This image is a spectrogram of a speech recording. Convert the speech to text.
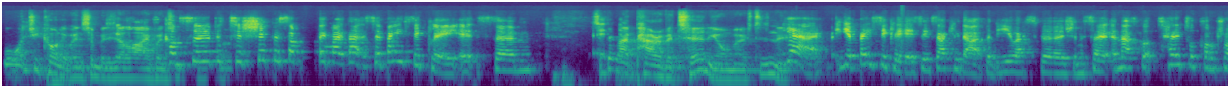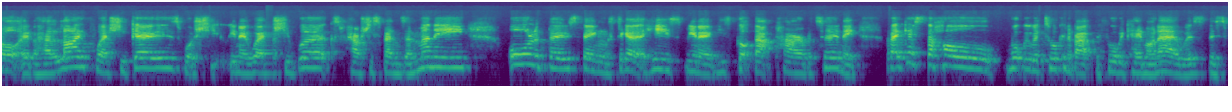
what do you call it when somebody's alive? When conservatorship or something like that. So basically, it's um, it's a bit like power of attorney almost, isn't it? Yeah, yeah. Basically, it's exactly that, but the US version. So, and that's got total control over her life, where she goes, what she, you know, where she works, how she spends her money, all of those things together. He's, you know, he's got that power of attorney. But I guess the whole what we were talking about before we came on air was this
